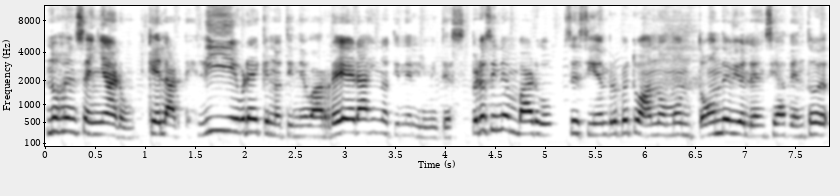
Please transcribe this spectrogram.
nos enseñaron que el arte es libre, que no tiene barreras y no tiene límites. Pero sin embargo se siguen perpetuando un montón de violencias dentro de,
